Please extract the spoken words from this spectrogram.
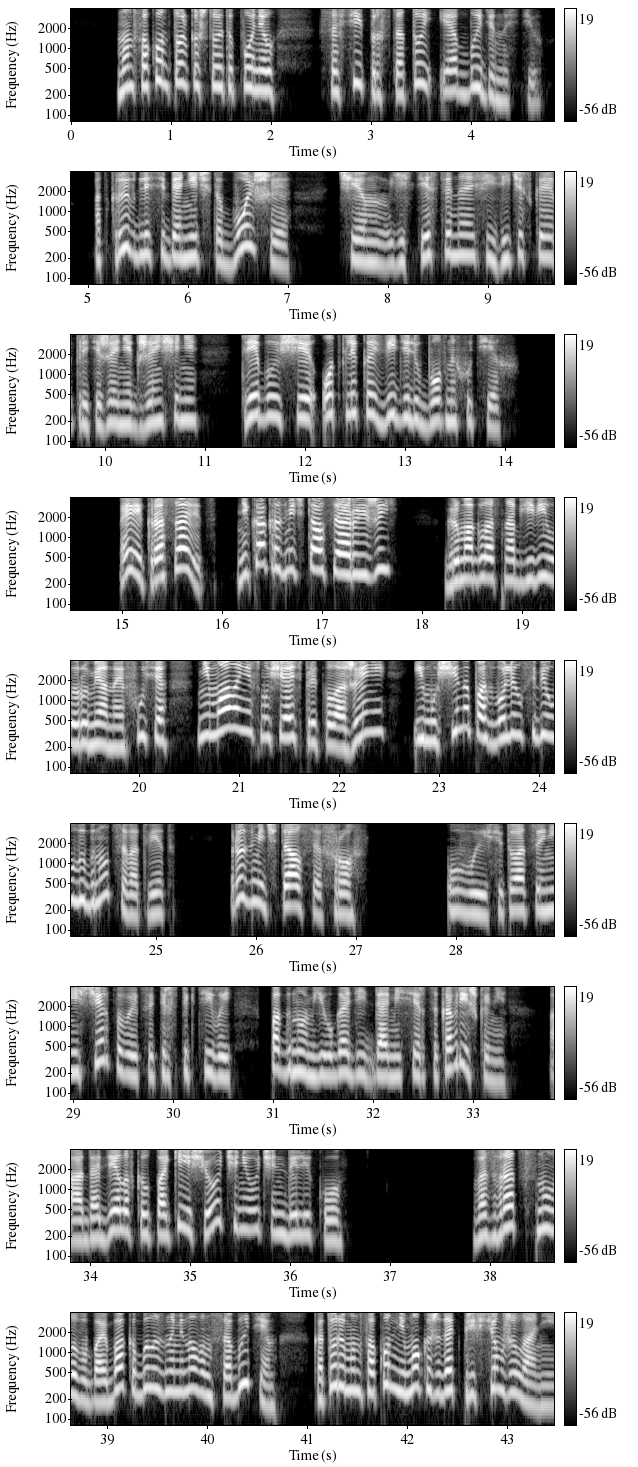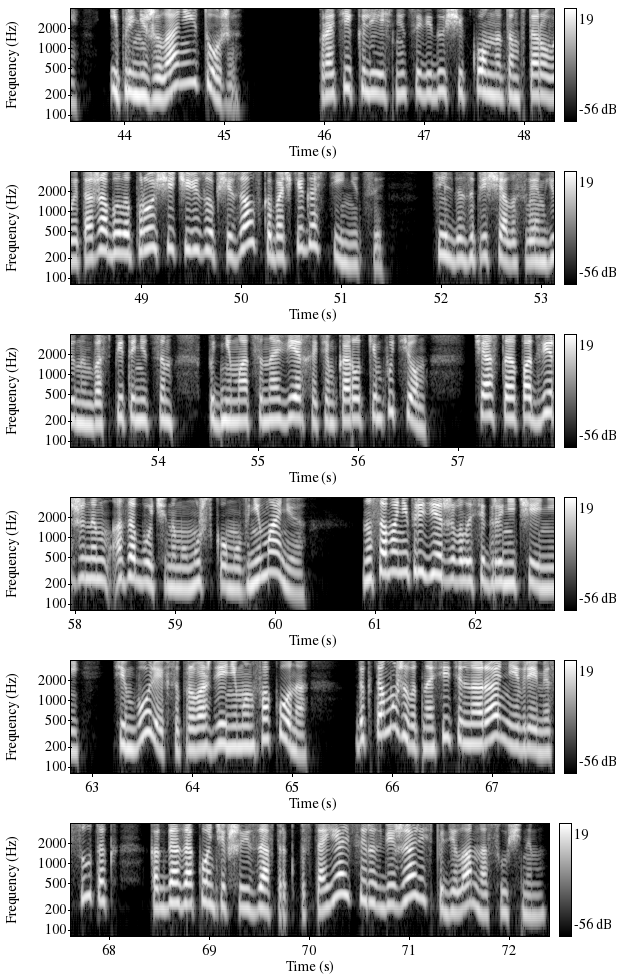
Монфакон только что это понял со всей простотой и обыденностью, открыв для себя нечто большее, чем естественное физическое притяжение к женщине, требующее отклика в виде любовных утех. «Эй, красавец, никак размечтался о рыжей?» громогласно объявила румяная Фуся, немало не смущаясь предположений, и мужчина позволил себе улыбнуться в ответ. Размечтался, Фро. Увы, ситуация не исчерпывается перспективой по гномью угодить даме сердца ковришками, а до дела в колпаке еще очень и очень далеко. Возврат в Снулого Байбака был ознаменован событием, которое Монфакон не мог ожидать при всем желании, и при нежелании тоже. Пройти к лестнице, ведущей к комнатам второго этажа, было проще через общий зал в кабачке гостиницы. Тильда запрещала своим юным воспитанницам подниматься наверх этим коротким путем, часто подверженным озабоченному мужскому вниманию, но сама не придерживалась ограничений, тем более в сопровождении Монфакона, да к тому же в относительно раннее время суток, когда закончившие завтрак постояльцы разбежались по делам насущным.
